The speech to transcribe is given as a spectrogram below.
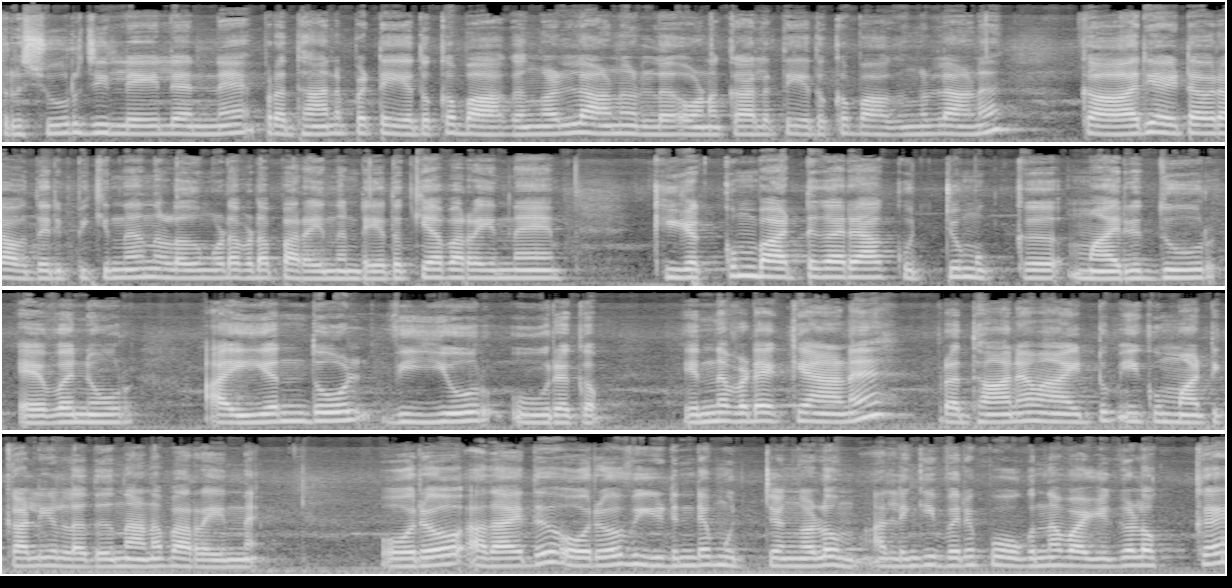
തൃശ്ശൂർ ജില്ലയിൽ തന്നെ പ്രധാനപ്പെട്ട ഏതൊക്കെ ഭാഗങ്ങളിലാണ് ഉള്ളത് ഓണക്കാലത്ത് ഏതൊക്കെ ഭാഗങ്ങളിലാണ് കാര്യമായിട്ട് അവർ അവതരിപ്പിക്കുന്നത് എന്നുള്ളതും കൂടെ അവിടെ പറയുന്നുണ്ട്. ഏതൊക്കെയാണ് പറയുന്നത് കിഴക്കുംപാട്ടുകര കുറ്റുമുക്ക് മരുതൂർ എവനൂർ അയ്യന്തോൾ വിയൂർ ഊരകം എന്നിവിടെയൊക്കെയാണ് പ്രധാനമായിട്ടും ഈ കുമ്മാട്ടിക്കളി ഉള്ളത് എന്നാണ് പറയുന്നത്. ഓരോ അതായത് ഓരോ വീടിന്റെ മുറ്റങ്ങളും അല്ലെങ്കിൽ ഇവർ പോകുന്ന വഴികളൊക്കെ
